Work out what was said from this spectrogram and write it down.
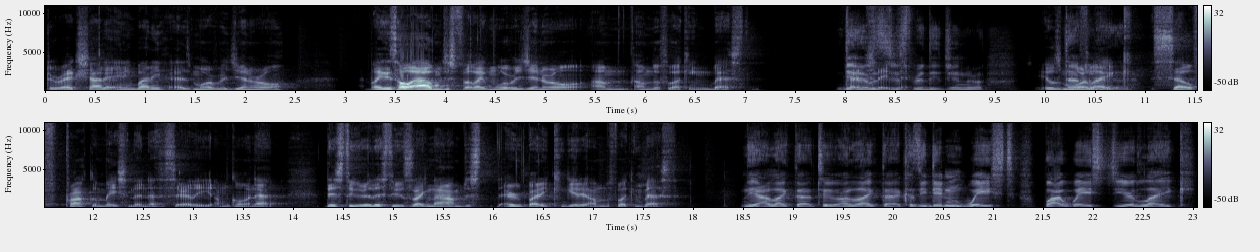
direct shot at anybody, as more of a general. Like this whole album just felt like more of a general. I'm I'm the fucking best. Yeah, it was statement. just really general. It was Definitely. more like self proclamation than necessarily I'm going at this dude or this dude. It's like nah, I'm just everybody can get it. I'm the fucking best. Yeah, I like that too. I like that because he didn't waste. Why waste your like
